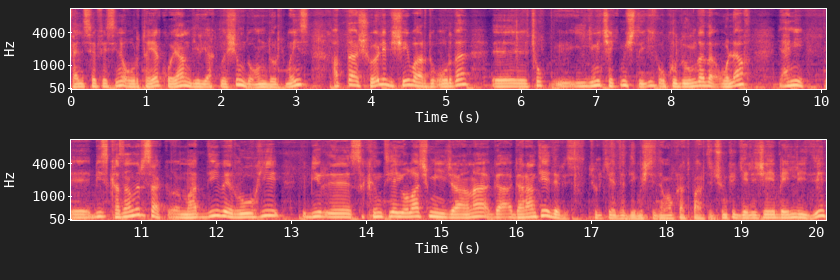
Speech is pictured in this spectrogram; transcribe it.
felsefesini ortaya koyan bir yaklaşımdı 14 Mayıs. Hatta şöyle bir şey vardı orada e, çok e, ilgimi çekmişti ilk okuduğumda da o laf. Yani e, biz kazanırsak maddi ve ruhi bir e, sıkıntıya yol açmayacağına ga- garanti ederiz Türkiye'de demişti Demokrat Parti. Çünkü geleceği belliydi.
